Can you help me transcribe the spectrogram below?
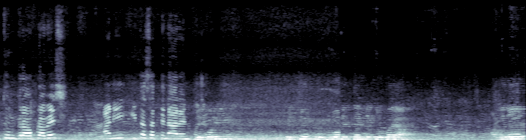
इथून गृहप्रवेश आणि इथं सत्यनारायण जे पूजन. कोणी इच्छुक उपवास आहेत त्यांनी कृपया अगोदर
